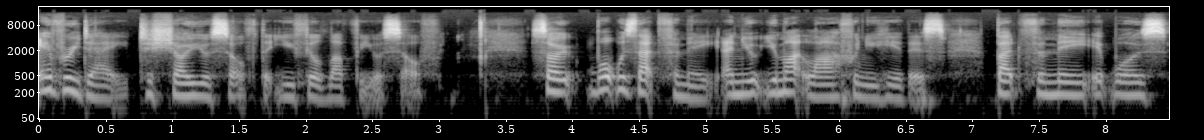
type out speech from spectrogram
every day to show yourself that you feel love for yourself. So, what was that for me? And you, you might laugh when you hear this, but for me, it was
